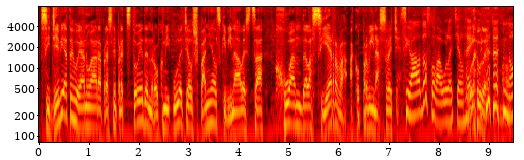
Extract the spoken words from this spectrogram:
si 9. januára presne pred 101 rokmi uletel španielský vynálezca Juan de la Sierva ako prvý na svete. Si ale doslova uletel, hej? Ule, uletel, no. no.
